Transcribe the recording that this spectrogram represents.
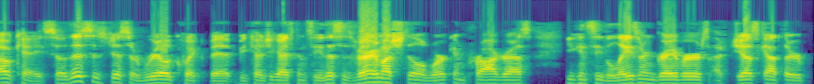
Okay, so this is just a real quick bit because you guys can see this is very much still a work in progress. You can see the laser engravers. I've just got their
